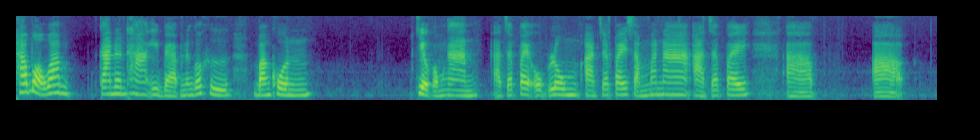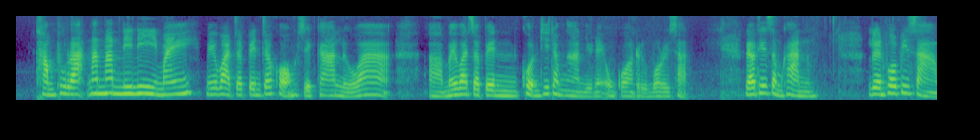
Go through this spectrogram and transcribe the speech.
ถ้าบอกว่าการเดินทางอีกแบบหนึ่งก็คือบางคนเกี่ยวกับงาน อาจจะไปอบรม อาจจะไปสัมมนาอาจจะไปอ่าอ่าทำธุระนั่นนั่นนี่นี่ไหมไม่ว่าจะเป็นเจ้าของกิจการหรือว่าอ่าไม่ว่าจะเป็นคนที่ทำงานอยู่ในองค์กรหรือบริษัท แล้วที่สำคัญเรือนภพที่สาม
